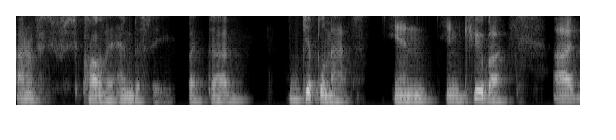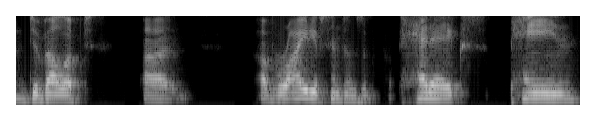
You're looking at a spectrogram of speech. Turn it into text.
I don't know if you call it an embassy, but uh, diplomats in, in Cuba uh, developed uh, a variety of symptoms of headaches, pain,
